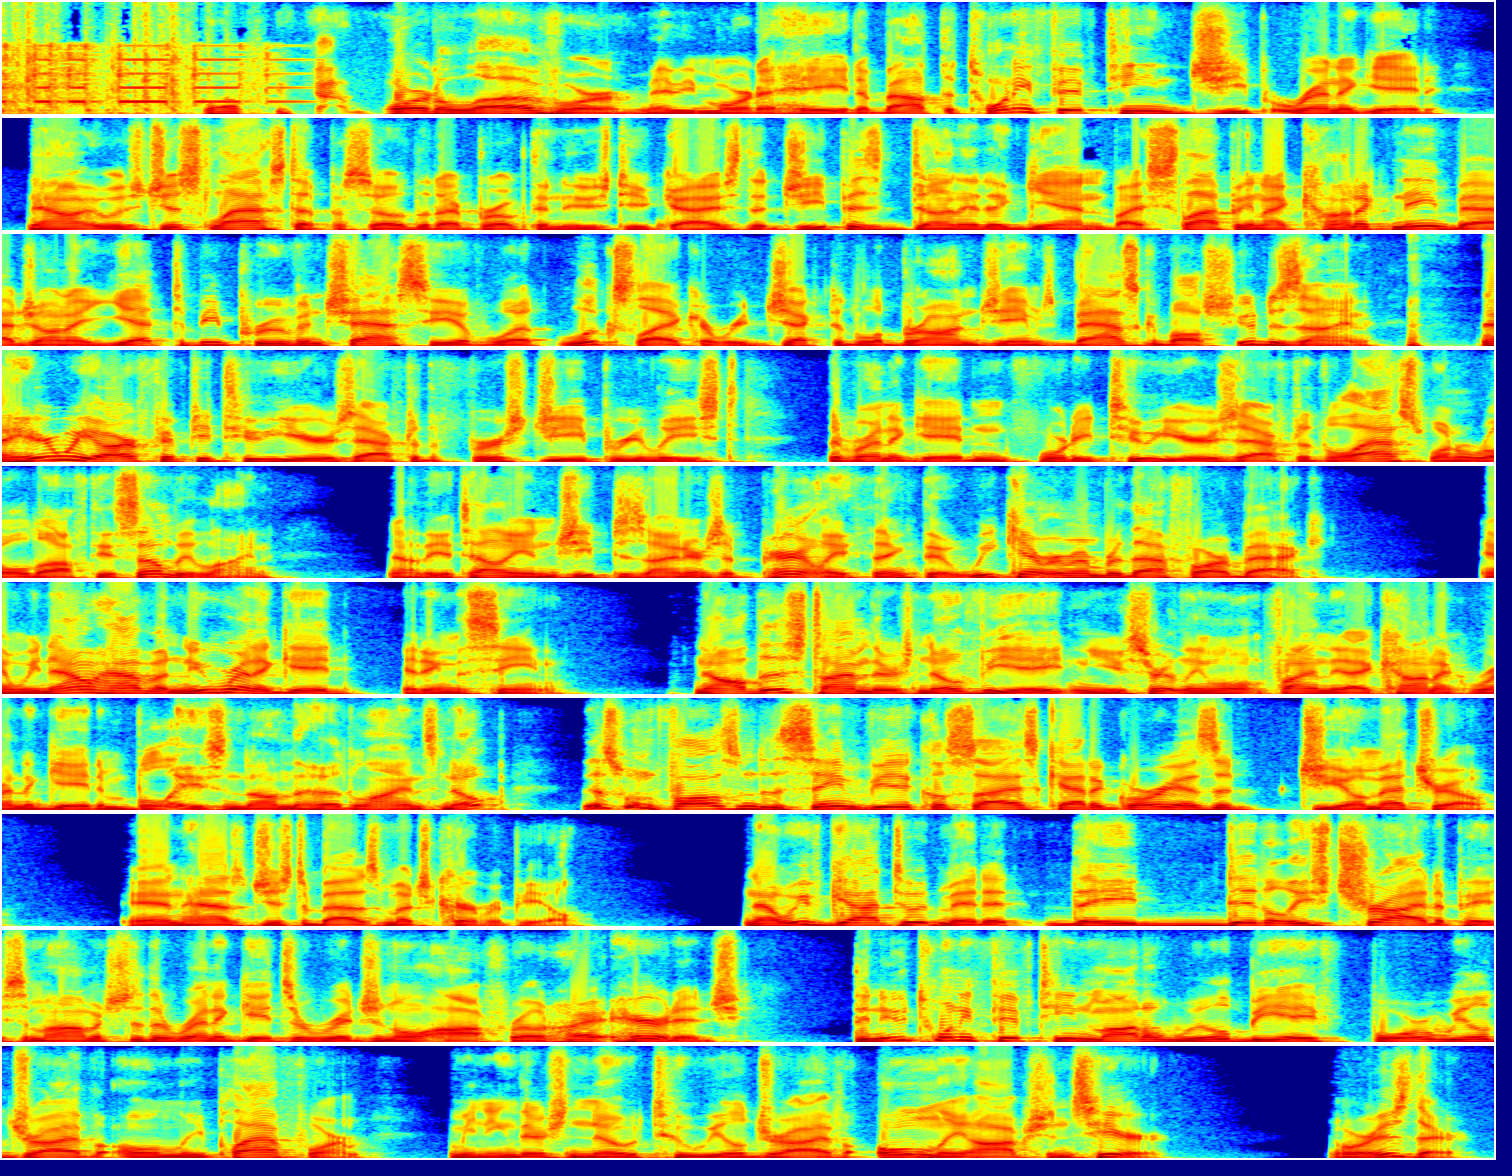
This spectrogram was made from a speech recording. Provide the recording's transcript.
Well, we've got more to love, or maybe more to hate, about the 2015 Jeep Renegade. Now, it was just last episode that I broke the news to you guys that Jeep has done it again by slapping an iconic name badge on a yet to be proven chassis of what looks like a rejected LeBron James basketball shoe design. now, here we are 52 years after the first Jeep released the Renegade and 42 years after the last one rolled off the assembly line. Now, the Italian Jeep designers apparently think that we can't remember that far back. And we now have a new Renegade hitting the scene. Now, this time, there's no V8, and you certainly won't find the iconic Renegade emblazoned on the hood lines. Nope, this one falls into the same vehicle size category as a Geo Metro and has just about as much curb appeal. Now, we've got to admit it, they did at least try to pay some homage to the Renegade's original off road heritage. The new 2015 model will be a four wheel drive only platform, meaning there's no two wheel drive only options here. Or is there?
